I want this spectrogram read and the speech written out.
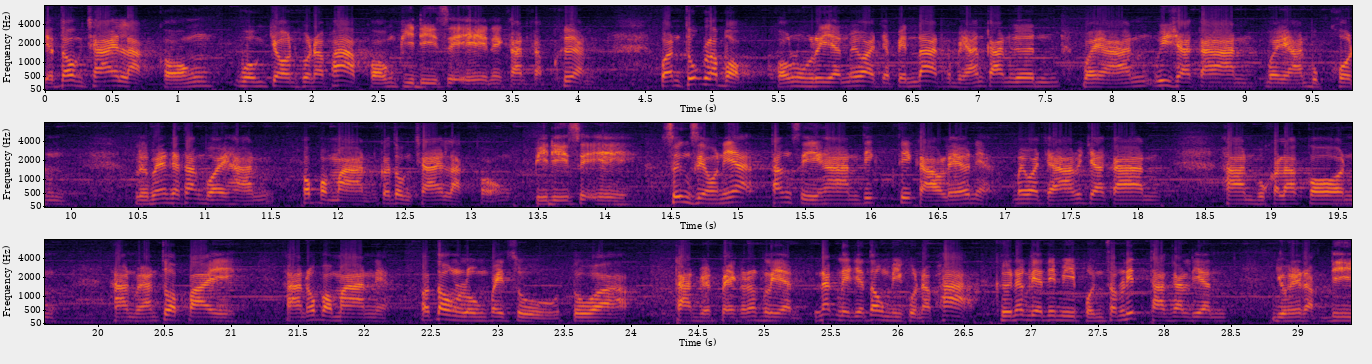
จะต้องใช้หลักของวงจรคุณภาพของ PDCA ในการขับเคลื่อน วันทุกระบบของโรงเรียนไม่ว่าจะเป็นด้านบริหารการเงิน บริหารวิชาการบริหารบุคคล หรือแม้กระทั่งบริหารก็ประมาณก็ต้องใช้หลักของ PDCA ซึ่งเสี่ยวนี้ทั้ง 4 งานที่ที่กล่าวแล้วเนี่ยไม่ว่าจะงานวิชาการงานบุคลากรงานบริหารทั่วไปงานงบประมาณเนี่ยก็ต้องลงไปสู่ตัวการเปลี่ยนแปลงของนักเรียน นักเรียนจะต้องมีคุณภาพ คือนักเรียนที่มีผลสำลิดทางการเรียน อยู่ในระดับดี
